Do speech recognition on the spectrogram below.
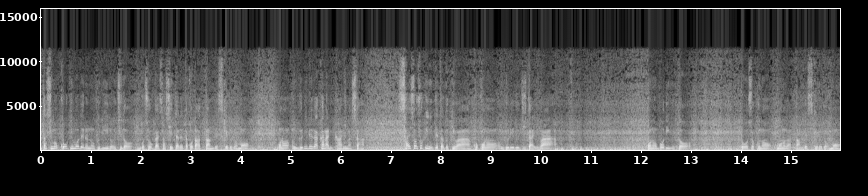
私も後期モデルのフリードを一度ご紹介させていただいたことあったんですけれどもこのグリルがかなり変わりました。最初初期に出た時はここのグリル自体はこのボディと同色のものだったんですけれども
